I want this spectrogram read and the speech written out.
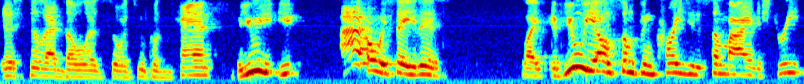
it's still that double edged sword too, because the fan, you you, I always say this, like if you yell something crazy to somebody in the street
